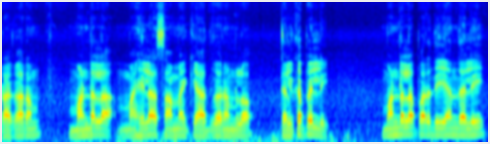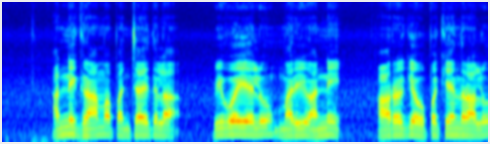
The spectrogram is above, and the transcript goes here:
ప్రకారం మండల మహిళా సమైక్య ఆధ్వర్యంలో తెలకపల్లి మండల పరిధి అందలి అన్ని గ్రామ పంచాయతీల వివోఏలు మరియు అన్ని ఆరోగ్య ఉప కేంద్రాలు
